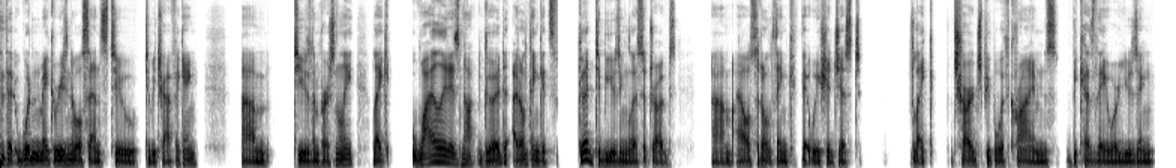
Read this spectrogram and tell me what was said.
that wouldn't make reasonable sense to to be trafficking, um, to use them personally. Like while it is not good, I don't think it's good to be using illicit drugs. Um, I also don't think that we should just like charge people with crimes because they were using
